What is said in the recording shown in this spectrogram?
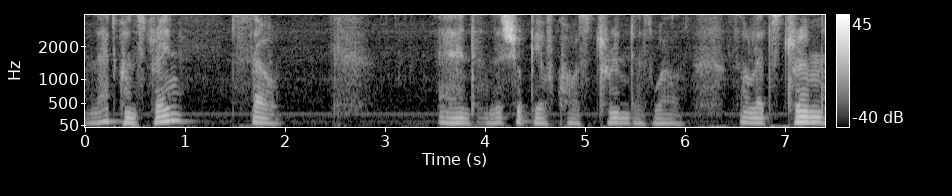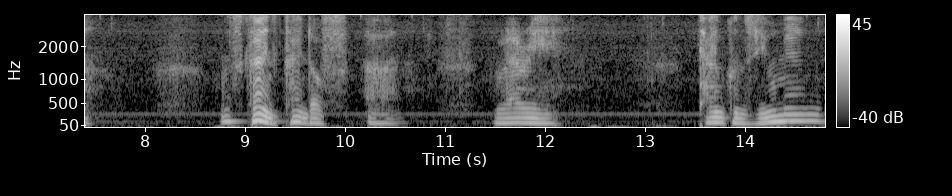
that constraint. So and this should be of course trimmed as well. So let's trim this kind kind of uh, very time consuming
